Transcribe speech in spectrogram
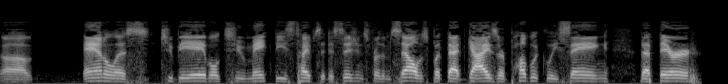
uh, analysts to be able to make these types of decisions for themselves, but that guys are publicly saying that they're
